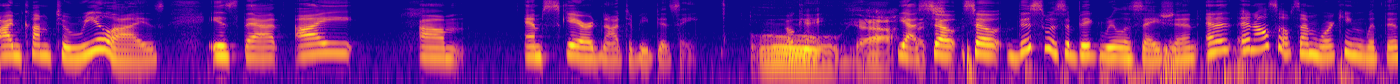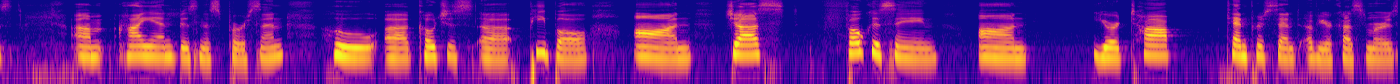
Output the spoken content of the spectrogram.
I'm come to realize is that I um, am scared not to be busy. Ooh, Okay. yeah. Yeah. that's- So so this was a big realization, and it, and also if I'm working with this um, high end business person who uh, coaches uh, people on just focusing on your top 10% of your customers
